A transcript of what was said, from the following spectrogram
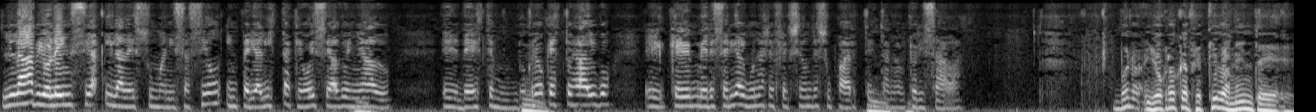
la violencia y la deshumanización imperialista que hoy se ha adueñado eh, de este mundo. Mm. Creo que esto es algo eh, que merecería alguna reflexión de su parte mm. tan autorizada. Bueno, yo creo que efectivamente eh,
